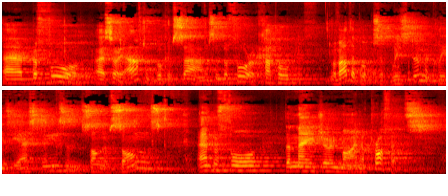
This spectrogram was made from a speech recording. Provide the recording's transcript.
uh, before, uh, sorry, after the book of Psalms and before a couple of other books of wisdom, Ecclesiastes and Song of Songs, and before the major and minor prophets.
